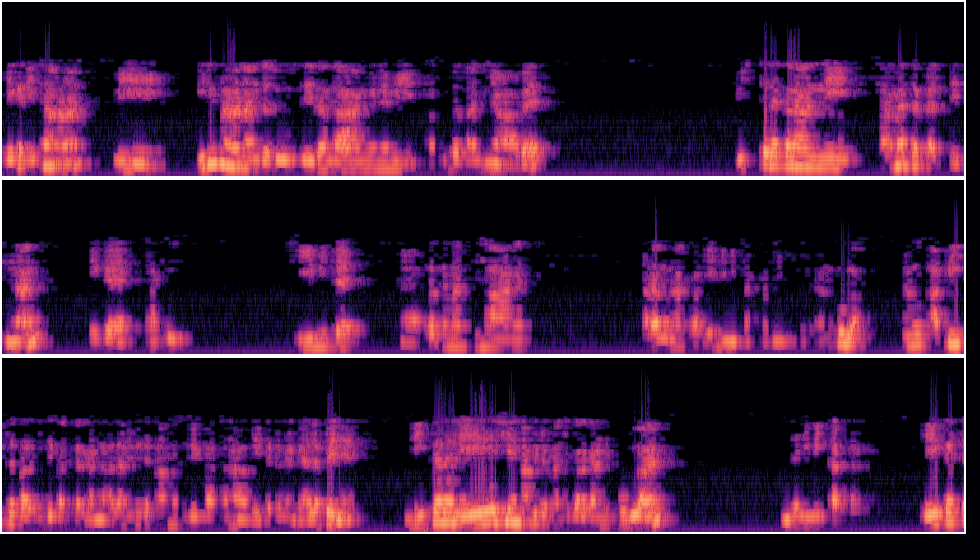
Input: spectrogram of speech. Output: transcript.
ඒක නිසා මේ ඉරිමානන්ද සූත්‍රයේ සඳහන් වෙන මේ අසුබ සංඥාව විස්තර කරන්නේ සමත පැත්තෙන් නම් ඒක අටි සීමිත ප්‍රථම ධ්‍යාන අරමුණක් වගේ නිමිත්තක් වගේ ගන්න පුළුවන්. නමුත් අපි ඉස්සර ඉදිරිපත් කරගන්න හදන්නේ මේක සම්මුති විපස්සනාව දෙකටම ගැළපෙන නිතර ලේසියෙන් අපිට මතු කරගන්න පුළුවන් ඉඳ නිමිත්තක් කරගන්න. ඒකට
